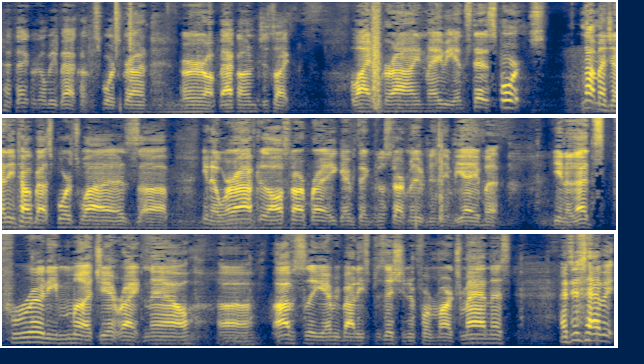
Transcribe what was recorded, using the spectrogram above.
I think we're gonna be back on the sports grind, or uh, back on just like life grind, maybe instead of sports. Not much I need to talk about sports wise. Uh, you know, we're after the All Star break, everything's gonna start moving in the NBA, but you know that's pretty much it right now. Uh, obviously, everybody's positioning for March Madness. I just haven't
